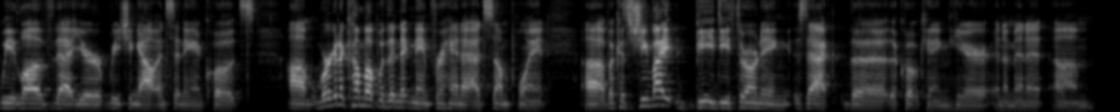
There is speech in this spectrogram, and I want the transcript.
we love that you're reaching out and sending in quotes. Um, we're gonna come up with a nickname for Hannah at some point uh, because she might be dethroning Zach, the the quote king, here in a minute. Um,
